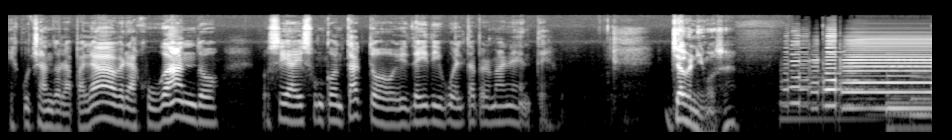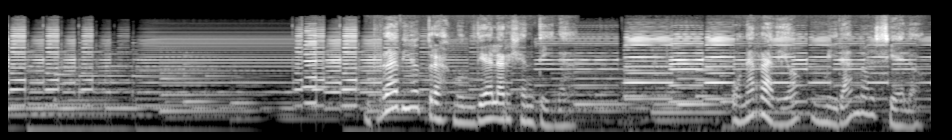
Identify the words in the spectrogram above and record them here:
escuchando la palabra, jugando. O sea, es un contacto de ida y vuelta permanente. Ya venimos, ¿eh? Radio Transmundial Argentina. Una radio mirando al cielo.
